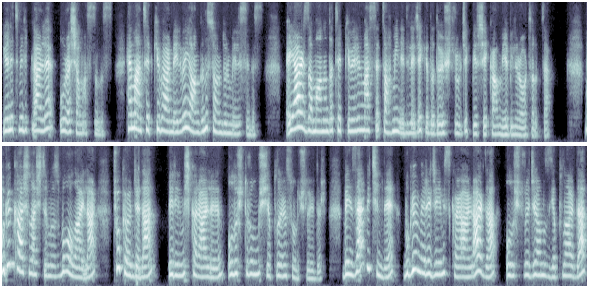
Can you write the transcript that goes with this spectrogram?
yönetmeliklerle uğraşamazsınız. Hemen tepki vermeli ve yangını söndürmelisiniz. Eğer zamanında tepki verilmezse tahmin edilecek ya da dönüştürülecek bir şey kalmayabilir ortalıkta. Bugün karşılaştığımız bu olaylar çok önceden verilmiş kararların, oluşturulmuş yapıların sonuçlarıdır. Benzer biçimde bugün vereceğimiz kararlar da, oluşturacağımız yapılar da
